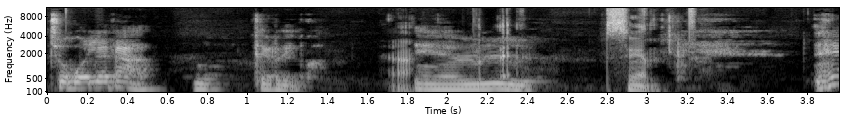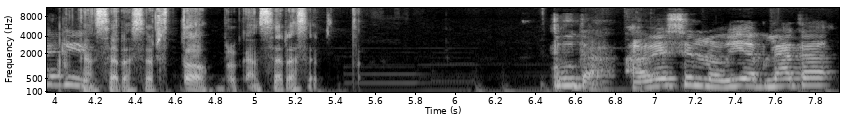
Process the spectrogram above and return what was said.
chocolatada. Qué rico. Ah, Em, Siempre. Alcanzar a hacer todo, por alcanzar a hacer todo. Puta, a veces no había plata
